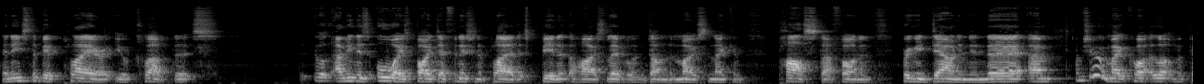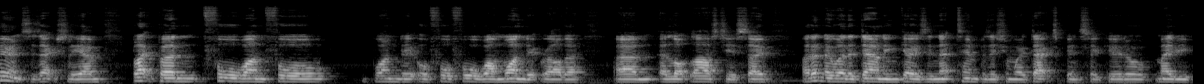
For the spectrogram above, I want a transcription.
there needs to be a player at your club that's I mean, there's always by definition a player that's been at the highest level and done the most, and they can pass stuff on and bring it down and in there. Um, I'm sure he'll make quite a lot of appearances actually. Um, Blackburn 4-1-4 won it or 4-4-1 won it rather um, a lot last year. So I don't know whether Downing goes in that 10 position where Dack's been so good or maybe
